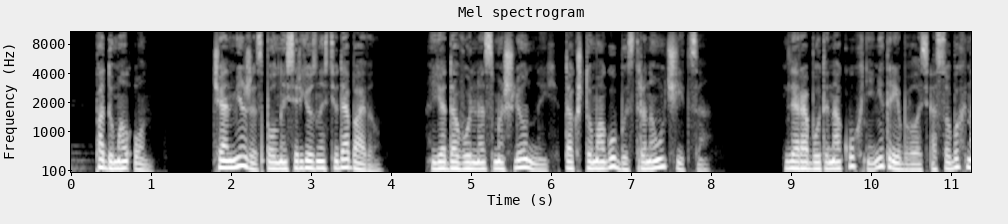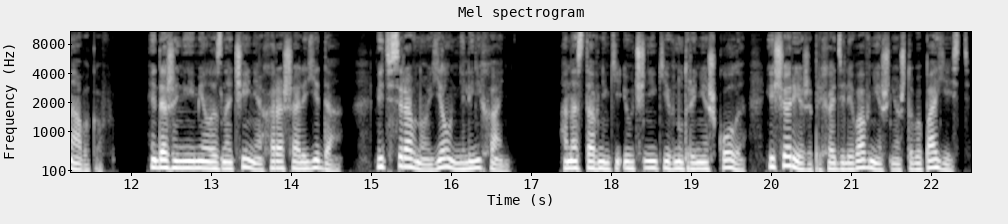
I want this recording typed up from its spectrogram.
— подумал он. Чан Мин же с полной серьезностью добавил. «Я довольно смышленный, так что могу быстро научиться». Для работы на кухне не требовалось особых навыков. И даже не имело значения, хороша ли еда, ведь все равно ел не ленихань. А наставники и ученики внутренней школы еще реже приходили во внешнюю, чтобы поесть.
